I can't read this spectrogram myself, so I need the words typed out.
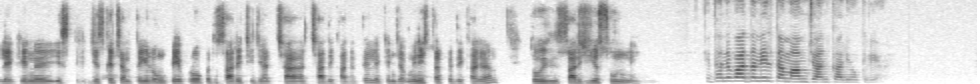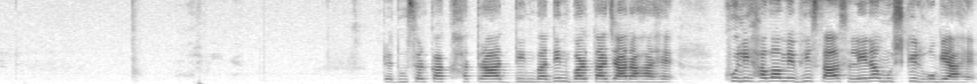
लेकिन इस, जिसके चलते ये लोग पेपरों पे तो सारी चीज़ें अच्छा अच्छा दिखा देते हैं, लेकिन जमीनी स्तर पे देखा जाए तो सारी चीज़ें सुन नहीं धन्यवाद अनिल तमाम जानकारियों के लिए। प्रदूषण का खतरा दिन ब दिन बढ़ता जा रहा है। खुली हवा में भी सांस लेना मुश्किल हो गया है।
